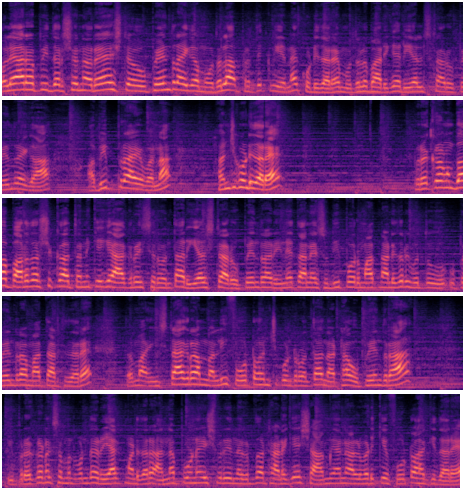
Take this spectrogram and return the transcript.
ಕೊಲೆ ಆರೋಪಿ ದರ್ಶನ್ ಅರೆಸ್ಟ್. ಉಪೇಂದ್ರ ಈಗ ಮೊದಲ ಪ್ರತಿಕ್ರಿಯೆಯನ್ನು ಕೊಟ್ಟಿದ್ದಾರೆ. ಮೊದಲ ಬಾರಿಗೆ ರಿಯಲ್ ಸ್ಟಾರ್ ಉಪೇಂದ್ರ ಈಗ ಅಭಿಪ್ರಾಯವನ್ನು ಹಂಚಿಕೊಂಡಿದ್ದಾರೆ. ಪ್ರಕರಣದ ಪಾರದರ್ಶಕ ತನಿಖೆಗೆ ಆಗ್ರಹಿಸಿರುವಂಥ ರಿಯಲ್ ಸ್ಟಾರ್ ಉಪೇಂದ್ರ, ನಿನ್ನೆ ತಾನೇ ಸುದೀಪ್ ಅವರು ಮಾತನಾಡಿದರು. ಇವತ್ತು ಉಪೇಂದ್ರ ಮಾತಾಡ್ತಿದ್ದಾರೆ. ತಮ್ಮ ಇನ್ಸ್ಟಾಗ್ರಾಮ್ನಲ್ಲಿ ಫೋಟೋ ಹಂಚಿಕೊಂಡಿರುವಂಥ ನಟ ಉಪೇಂದ್ರ ಈ ಪ್ರಕರಣಕ್ಕೆ ಸಂಬಂಧಪಟ್ಟಂತೆ ರಿಯಾಕ್ಟ್ ಮಾಡಿದ್ದಾರೆ. ಅನ್ನಪೂರ್ಣೇಶ್ವರಿ ನಗರದ ಠಾಣೆಗೆ ಶಾಮಿಯಾನ ಅಳವಡಿಕೆ ಫೋಟೋ ಹಾಕಿದ್ದಾರೆ.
